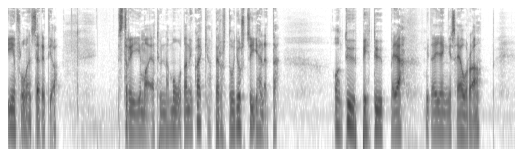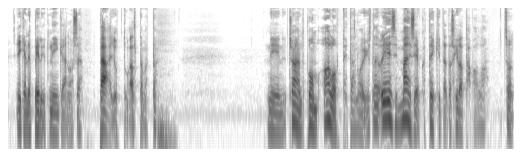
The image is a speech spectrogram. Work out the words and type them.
influencerit ja striimaajat ynnä muuta, niin kaikki perustuu just siihen, että on tyyppi, tyyppejä, mitä jengi seuraa, eikä ne pelit niinkään ole se pääjuttu välttämättä. Niin Giant Bomb aloitti tämän oikeastaan. Oli ensimmäisiä, joka teki tätä sillä tavalla. Se on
